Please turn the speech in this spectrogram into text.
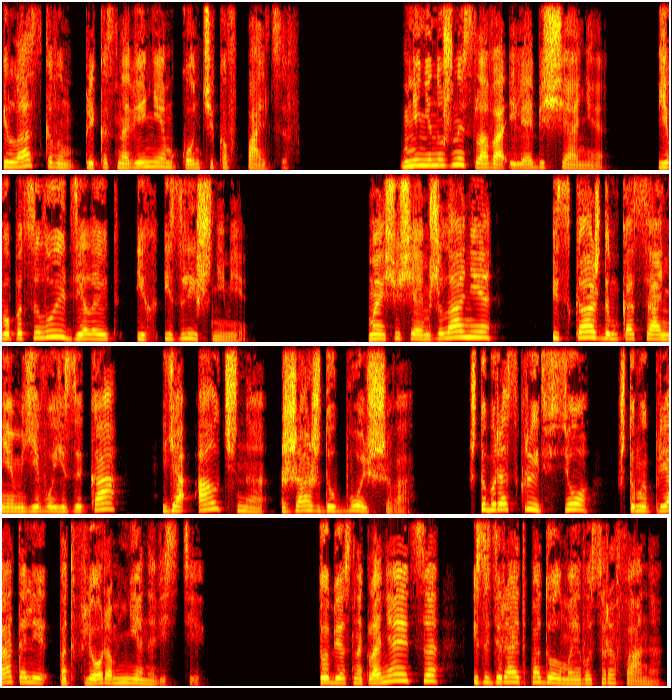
и ласковым прикосновением кончиков пальцев. Мне не нужны слова или обещания. Его поцелуи делают их излишними. Мы ощущаем желание И с каждым касанием его языка я алчно жажду большего, чтобы раскрыть все, что мы прятали под флером ненависти. Тобиас наклоняется и задирает подол моего сарафана,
